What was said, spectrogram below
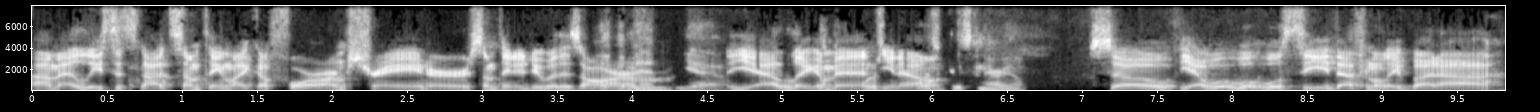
um, at least it's not something like a forearm strain or something to do with his arm. Ligament, yeah, yeah, ligament. Worst, you know, scenario. So yeah, we'll, we'll, we'll see definitely, but uh,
